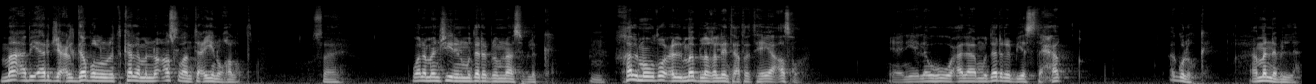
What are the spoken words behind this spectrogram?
ما أبي أرجع لقبل ونتكلم إنه أصلا تعيينه غلط. صحيح. ولا مانشيني المدرب المناسب لك. خل موضوع المبلغ اللي انت اعطيته اياه أصلا. يعني لو هو على مدرب يستحق أقول okay امنا بالله.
